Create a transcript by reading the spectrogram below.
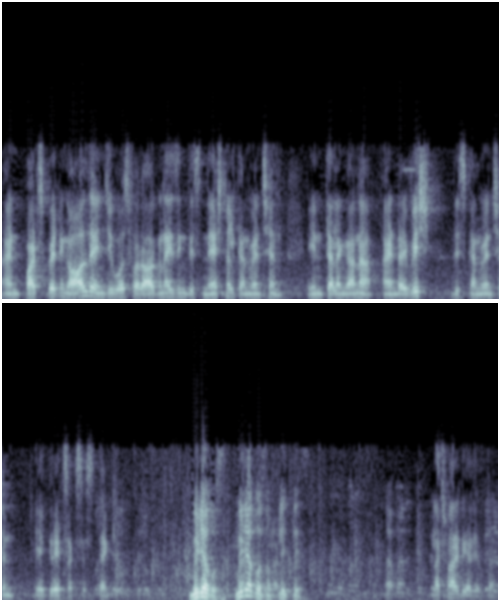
and participating all the NGOs for organizing this national convention in Telangana, and I wish this convention a great success. Thank you. Media కోసం మీడియా కోసం ప్లీజ్ ప్లీజ్ లక్ష్మారెడ్డి గారు చెప్తారు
